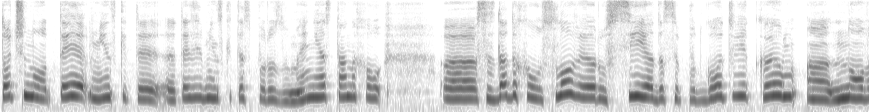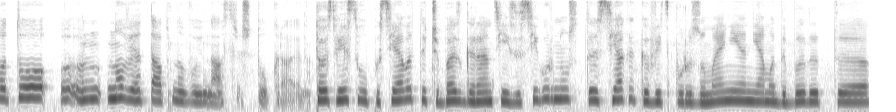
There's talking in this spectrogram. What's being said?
точно те, минските, тези минските споразумения станаха създадаха условия Русия да се подготви към новото, новия етап на война срещу Украина. Тоест, вие се опасявате, че без гаранции за сигурност всякакъв вид споразумения няма да бъдат а,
